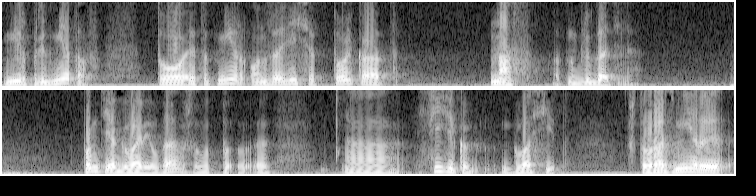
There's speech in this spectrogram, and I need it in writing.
мир предметов, то этот мир, он зависит только от нас, от наблюдателя. Помните, я говорил, да, что вот э, э, физика гласит, что размеры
